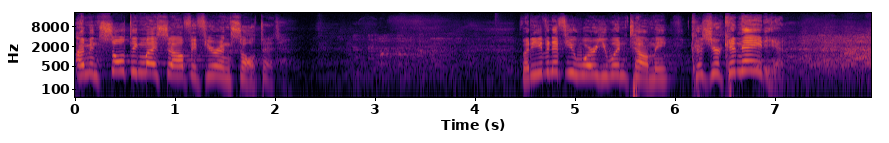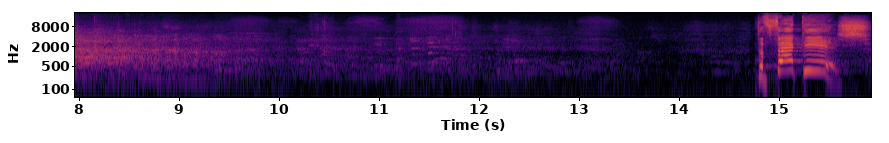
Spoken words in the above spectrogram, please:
I'm insulting myself if you're insulted. But even if you were, you wouldn't tell me because you're Canadian. The fact is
